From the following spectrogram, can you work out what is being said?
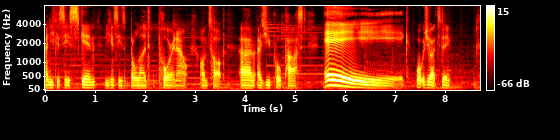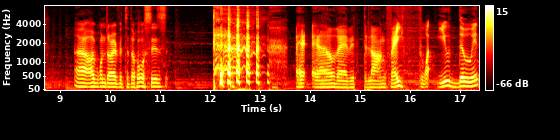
and you can see his skin, you can see his blood pouring out on top um, as you pull past. Egg. What would you like to do? Uh, I wander over to the horses. Hello there, Mr. Longface. What you doing?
